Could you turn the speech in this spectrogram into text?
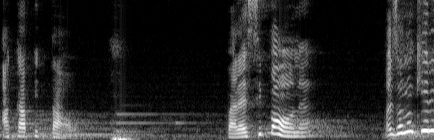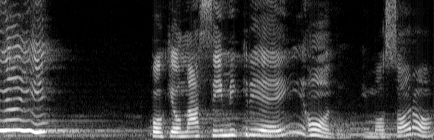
a capital. Parece bom, né? Mas eu não queria ir. Porque eu nasci e me criei onde? Em Mossoró.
